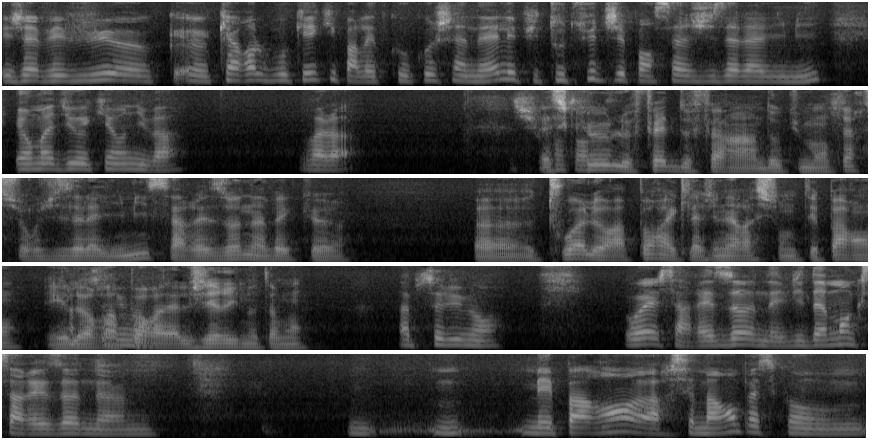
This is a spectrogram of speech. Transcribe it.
Et j'avais vu euh, Carole Bouquet qui parlait de Coco Chanel. Et puis tout de suite, j'ai pensé à Gisèle Halimi. Et on m'a dit Ok, on y va. Voilà. Est-ce que le fait de faire un documentaire sur Gisèle Halimi, ça résonne avec toi, le rapport avec la génération de tes parents et leur rapport à l'Algérie notamment? Absolument. Ouais, ça résonne, évidemment que ça résonne. Mes parents, alors c'est marrant parce que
